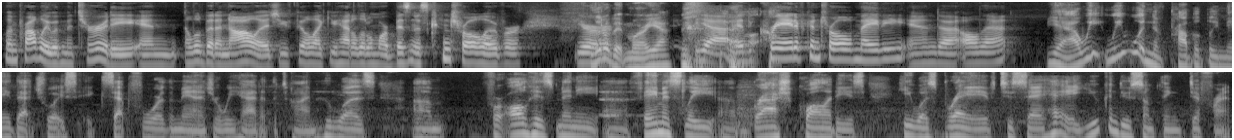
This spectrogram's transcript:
Well, and probably with maturity and a little bit of knowledge, you feel like you had a little more business control over your a little bit more yeah yeah, and creative control maybe, and uh, all that. Yeah, we we wouldn't have probably made that choice except for the manager we had at the time, who was, um, for all his many uh, famously uh, brash qualities, he was brave to say, "Hey, you can do something different."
